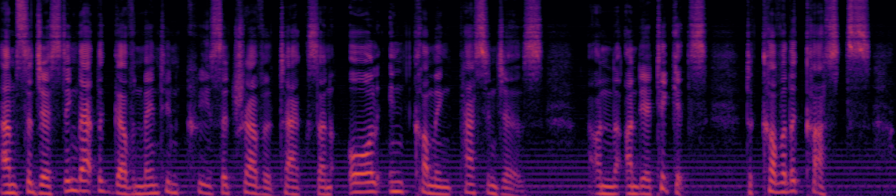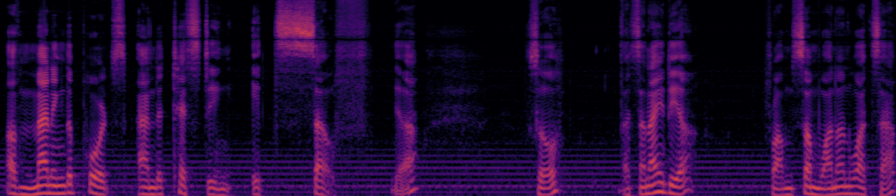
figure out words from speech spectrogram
I'm suggesting that the government increase the travel tax on all incoming passengers on, on their tickets to cover the costs of manning the ports and the testing itself. Yeah? So, that's an idea from someone on WhatsApp.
